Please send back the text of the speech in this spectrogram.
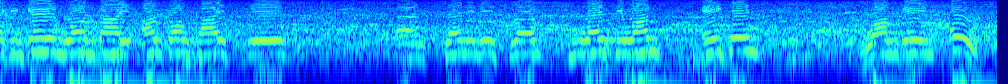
Eight. Game won by Anton Kaisti and Jenny Nystrom 21 18. One game all.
